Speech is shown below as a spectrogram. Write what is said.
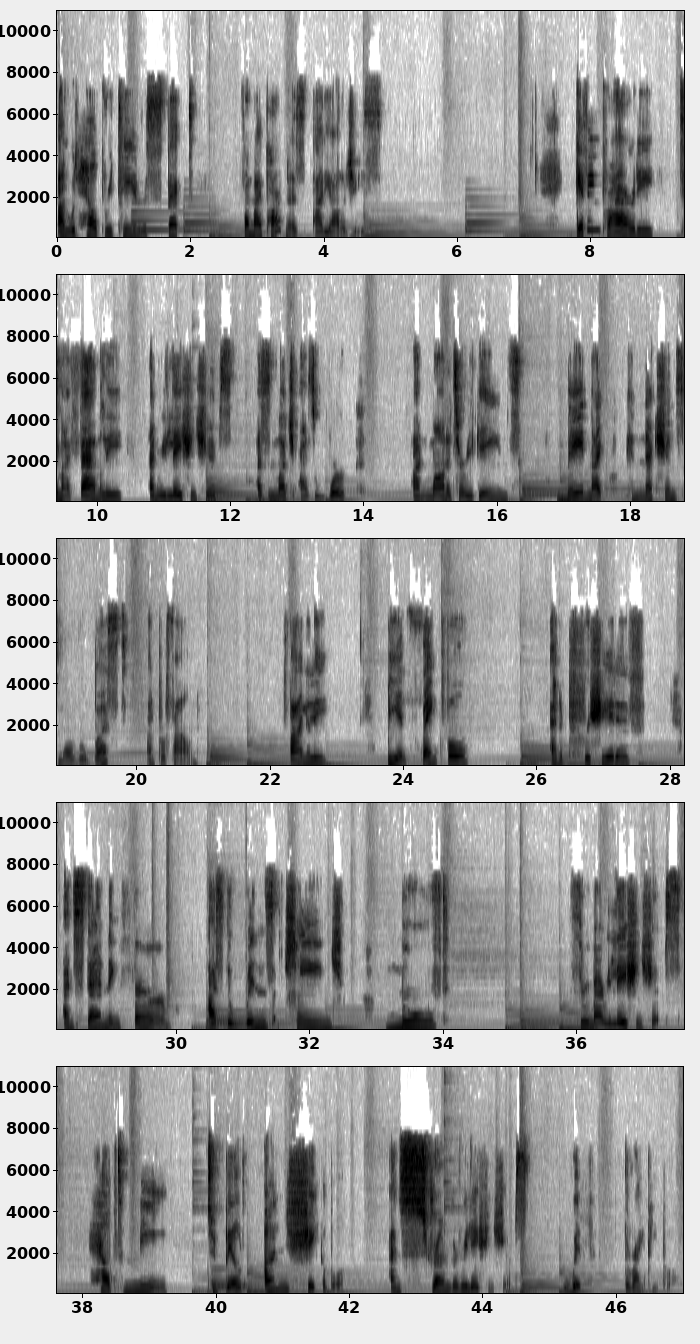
and would help retain respect for my partner's ideologies. Giving priority to my family and relationships as much as work and monetary gains made my connections more robust and profound. Finally, being thankful and appreciative and standing firm as the winds of change moved through my relationships helped me to build unshakable and stronger relationships with the right people.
